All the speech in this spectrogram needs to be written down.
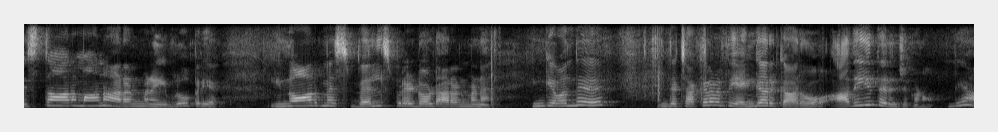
விஸ்தாரமான அரண்மனை இவ்வளோ பெரிய இனார்மஸ் வெல் ஸ்ப்ரெடோட அரண்மனை. இங்கே வந்து இந்த சக்கரவர்த்தி எங்கே இருக்காரோ அதையும் தெரிஞ்சுக்கணும். இல்லையா?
